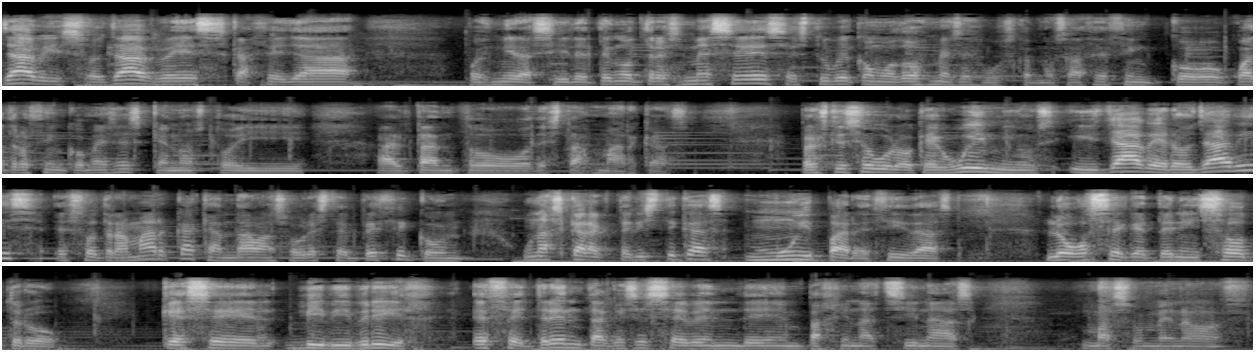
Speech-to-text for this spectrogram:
Javis o Javes, que hace ya, pues mira, si le tengo tres meses, estuve como dos meses buscando, o sea, hace cinco, cuatro o cinco meses que no estoy al tanto de estas marcas. Pero estoy seguro que Wimius y Javer o Javis es otra marca que andaban sobre este precio con unas características muy parecidas. Luego sé que tenéis otro que es el Bibibrig F30, que ese se vende en páginas chinas más o menos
